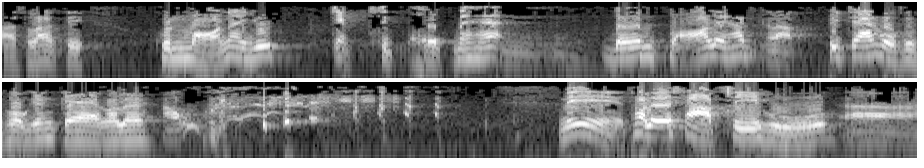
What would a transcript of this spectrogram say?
าสวัสดี คุณหมอน่ะอายุเจ็ดสิบหกนะฮะอืมอืมเดินป๋อเลยครับครับ พี่แจ๊คหกสิบหกยังแก่กว่าเลย เอ้านี่ทะเลสาบสีหู อ่า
